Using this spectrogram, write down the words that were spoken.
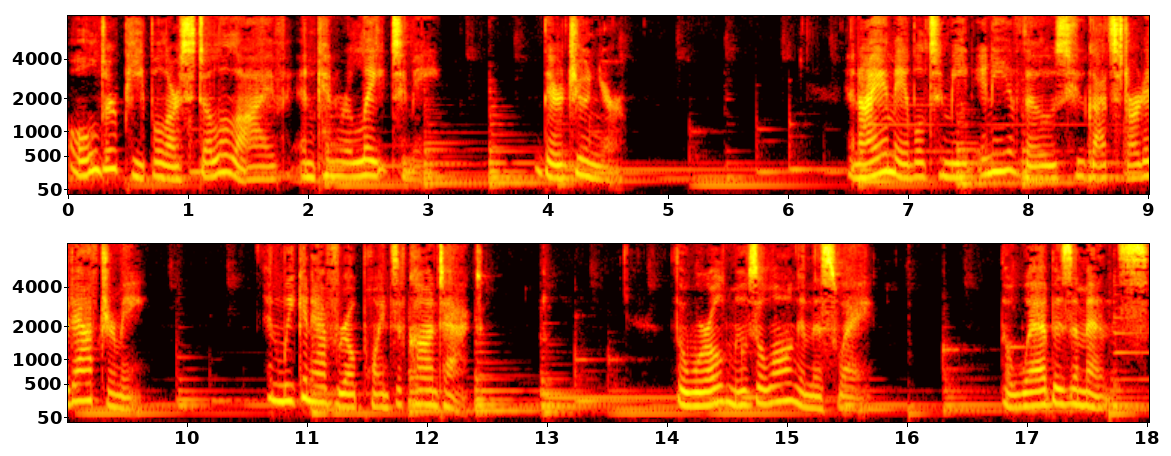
Older people are still alive and can relate to me. They're junior. And I am able to meet any of those who got started after me and we can have real points of contact. The world moves along in this way. The web is immense.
